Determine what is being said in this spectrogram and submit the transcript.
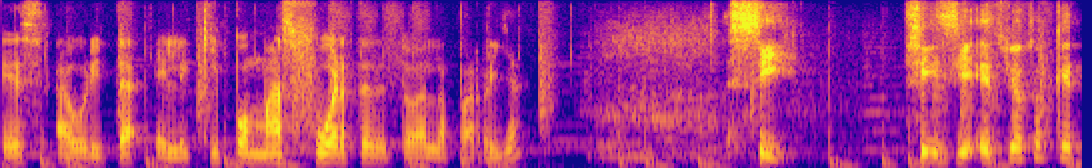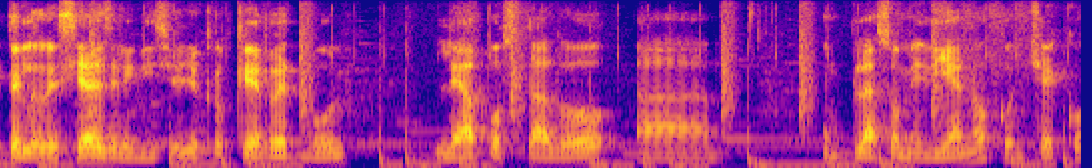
es ahorita el equipo más fuerte de toda la parrilla? Sí, sí, sí, yo creo que te lo decía desde el inicio, yo creo que Red Bull le ha apostado a un plazo mediano con Checo,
